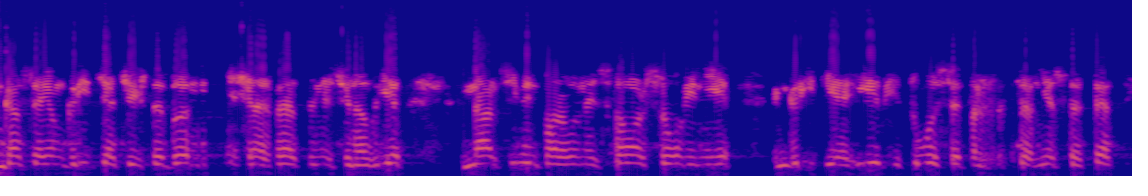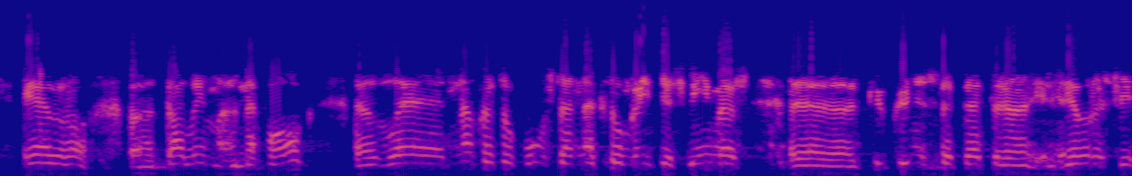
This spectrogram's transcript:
ngase ajo ngritja që ishte bërë në 105-110 në arsimin paraunistar solli një ngritje irrituese për 28 euro dallim në pagë dhe në këto kushte, në këto ngritje çmimesh, ky 28 euro që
